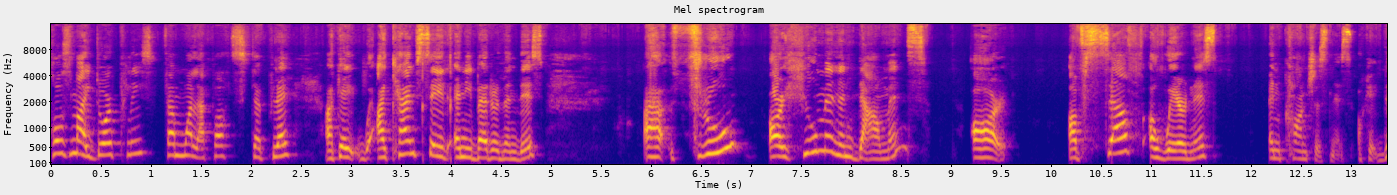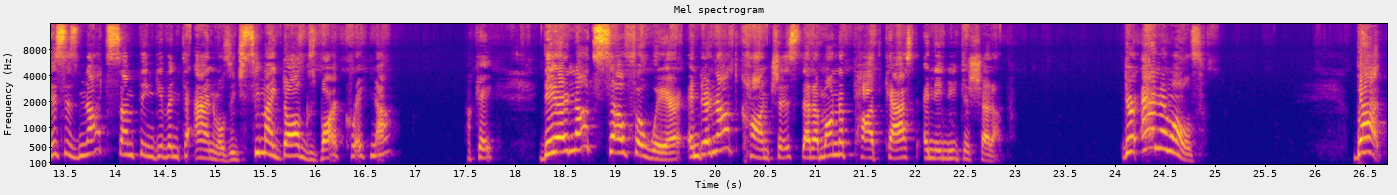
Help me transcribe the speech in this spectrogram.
close my door, please. Ferme-moi la porte, s'il te plaît. Okay. I can't say it any better than this. Uh, through our human endowments are of self-awareness and consciousness. Okay. This is not something given to animals. Did you see my dog's bark right now? Okay. They are not self-aware and they're not conscious that I'm on a podcast and they need to shut up. They're animals. But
